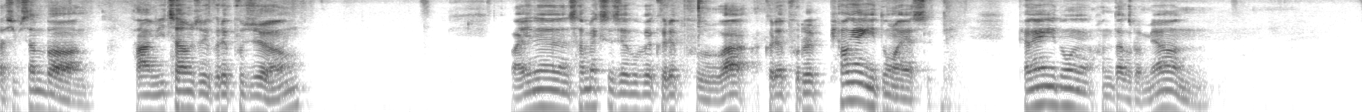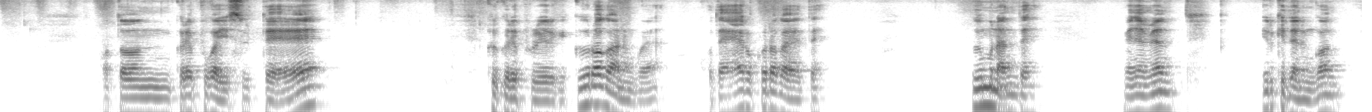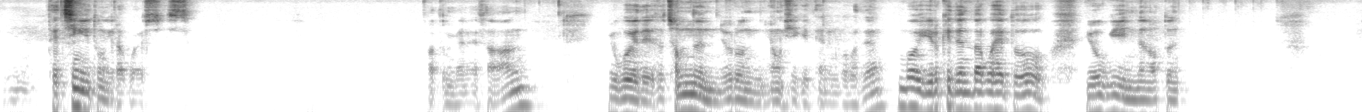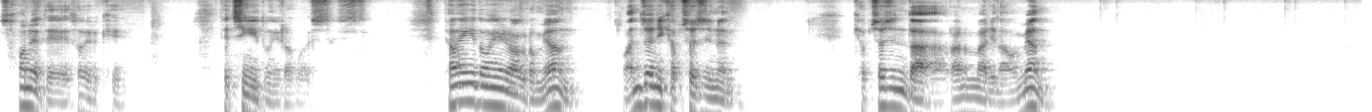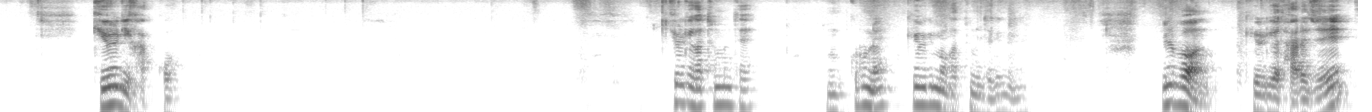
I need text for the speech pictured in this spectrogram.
자, 13번. 다음 2차 함수의 그래프 중 y는 3x제곱의 그래프와 그래프를 평행 이동하였을 때 평행 이동한다 그러면 어떤 그래프가 있을 때 그 그래프를 이렇게 끌어가는 거야. 그대로 끌어가야 돼. 음은 안 돼. 왜냐면 이렇게 되는 건 음, 대칭 이동이라고 할 수 있어. 어떤 면에선 요거에 대해서 접는 요런 형식이 되는 거거든. 뭐 이렇게 된다고 해도 여기 있는 어떤 선에 대해서 이렇게 대칭 이동이라고 할 수 있어. 평행 이동이라 그러면 완전히 겹쳐지는 겹쳐진다라는 말이 나오면 기울기 같고 기울기 같으면 돼. 음, 그러네. 기울기만 같으면 되겠네. 1번 기울기가 다르지.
